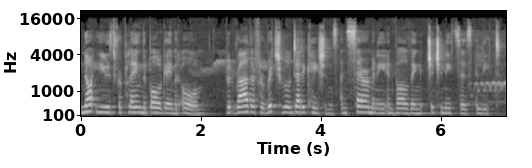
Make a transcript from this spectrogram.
not used for playing the ball game at all, but rather for ritual dedications and ceremony involving Chichen Itza's elite.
